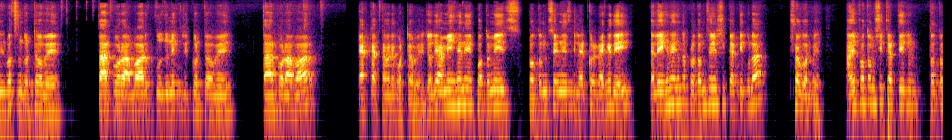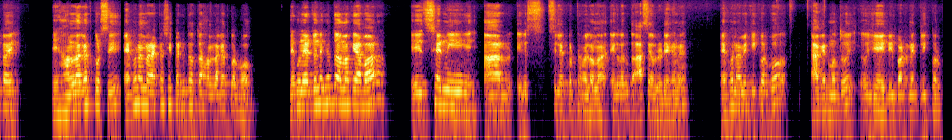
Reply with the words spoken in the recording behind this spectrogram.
নির্বাচন করতে হবে, তারপর আবার কুজনে ক্লিক করতে হবে, তারপর আবার একটা একটা করে করতে হবে। যদি আমি এখানে প্রথমেই প্রথম শ্রেণি সিলেক্ট করে রেখে দিই, তাহলে এখানে কিন্তু প্রথম শ্রেণির শিক্ষার্থীগুলা শো করবে। আমি প্রথম শিক্ষার্থীর তথ্যটাই এই হালনাগাদ করছি। এখন আমি একটা শিক্ষার্থী তথ্য হালনাগাদ করব। দেখুন, এর জন্য কিন্তু আমাকে আবার এই শ্রেণি আর সিলেক্ট করতে হলো না। এগুলো কিন্তু আছে অলরেডি এখানে। এখন আমি কি করব? আগের মতোই ওই যে এডিট বাটনে ক্লিক করব।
